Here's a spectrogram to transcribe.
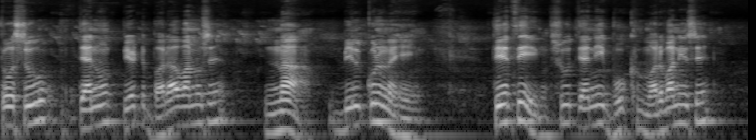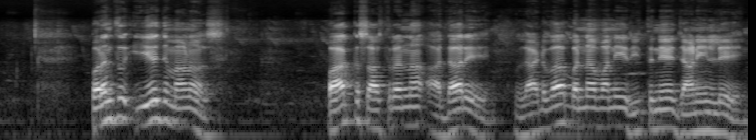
તો શું તેનું પેટ ભરાવાનું છે? ના, બિલકુલ નહીં. તેથી શું તેની ભૂખ મરવાની છે? પરંતુ એ જ માણસ પાકશાસ્ત્રના આધારે લાડવા બનાવવાની રીતને જાણી લે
